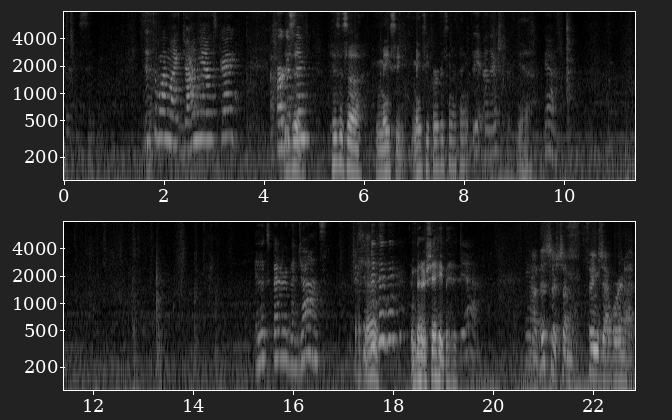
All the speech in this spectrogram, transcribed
Ferguson. Is this the one like John has, Greg? A Is it? Ferguson? His is a Massey Massey Ferguson, I think. Yeah, there's, Yeah. yeah. It looks better than John's. Yeah, it does. It's in better shape. Yeah. Now, this are some things that were in a,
